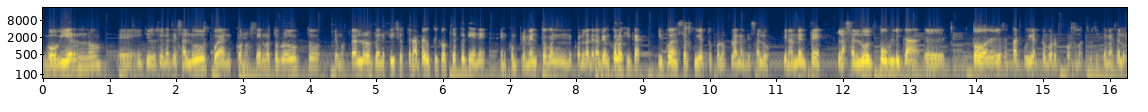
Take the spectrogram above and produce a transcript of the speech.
gobierno, eh, instituciones de salud puedan conocer nuestro producto, demostrarle los beneficios terapéuticos que este tiene en complemento con, la terapia oncológica y puedan ser cubiertos por los planes de salud. Finalmente, la salud pública eh, todo debiese estar cubierto por, nuestro sistema de salud.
